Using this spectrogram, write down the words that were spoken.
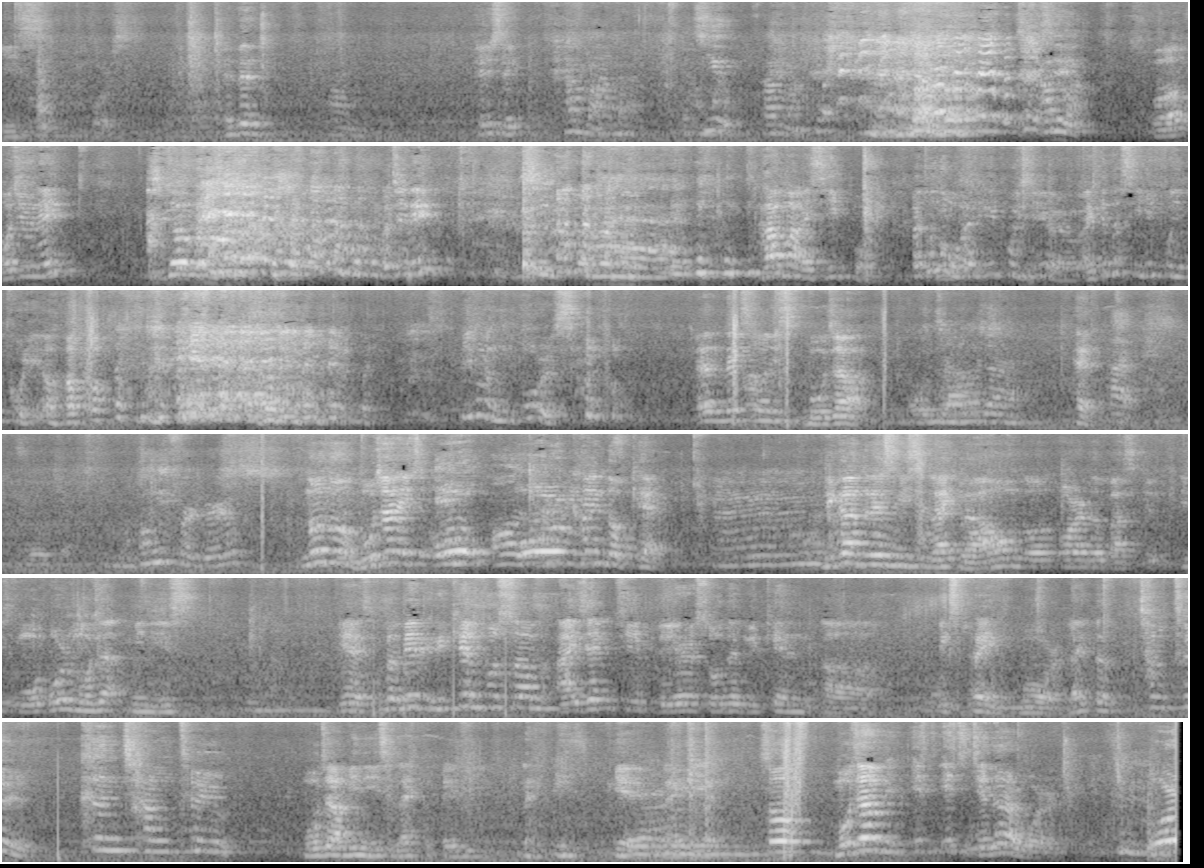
is horse. And then, Um, can you say? Ama. It's you. Ama. Say, Ama. Well, what's your name? Joey. What's your name? Hama is hippo. I don't know why hippo is here. I cannot see hippo in Korea. Even horse. and next one is moja. Hat. Hi. Only for girls? No, no, moja is Any- all, all all kinds. kind of cap. Regardless is like round or, or the basket. Is mo, all moja means yes, but maybe we can put some adjective there so that we can uh, explain more. Like the 창틀, 큰 창틀 모자 means like very like this. Yeah, like that. So 모자 it, it's general word. Or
